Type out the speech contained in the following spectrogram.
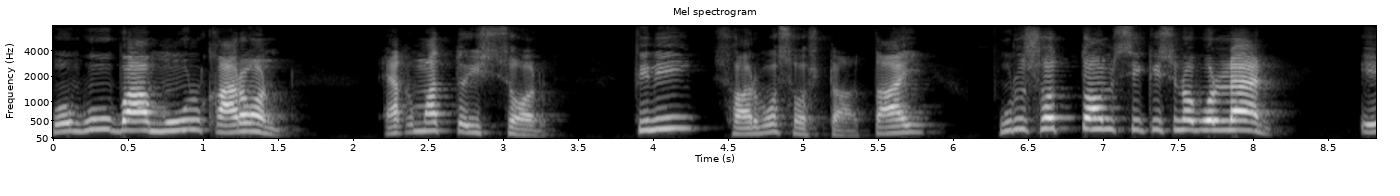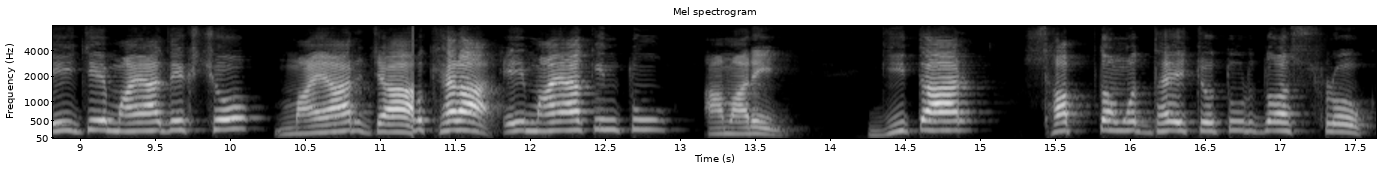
প্রভু বা মূল কারণ একমাত্র ঈশ্বর। তিনি সর্বস্রষ্টা। তাই পুরুষোত্তম শ্রীকৃষ্ণ বললেন, এই যে মায়া দেখছ, মায়ার যা খেলা, এই মায়া কিন্তু আমারই। গীতার সপ্তম অধ্যায়ে চতুর্দশ শ্লোক,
